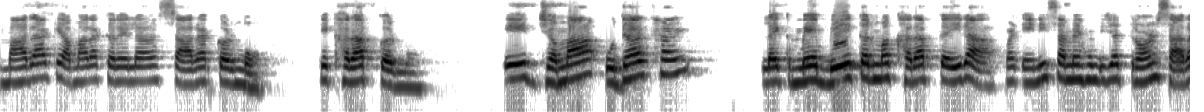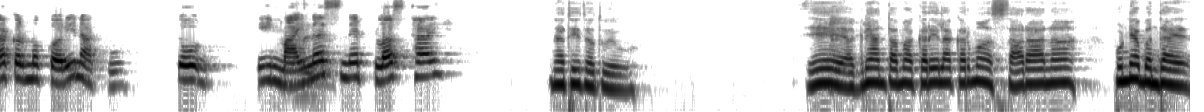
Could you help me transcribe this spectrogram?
મારા કે અમારા કરેલા સારા કર્મો કે ખરાબ કર્મો, એ જમા ઉધાર થાય. લાઈક મેં બે કર્મ ખરાબ કર્યા, પણ એની સામે હું બીજા ત્રણ સારા કર્મ કરી નાખું, તો એ માઇનસ ને પ્લસ થાય. નથી થતું એવું. એ અજ્ઞાનતામાં કરેલા કર્મ સારાના પુણ્ય બંધાય.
